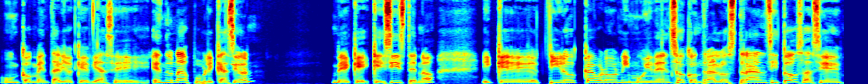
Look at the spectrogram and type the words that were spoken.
un comentario que vi hace en una publicación de que, que hiciste, ¿no? Y que tiró cabrón y muy denso contra los tránsitos, así.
